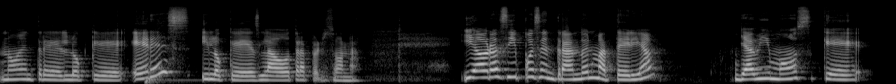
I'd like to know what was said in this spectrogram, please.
¿no? Entre lo que eres y lo que es la otra persona. Y ahora sí, pues entrando en materia, ya vimos que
